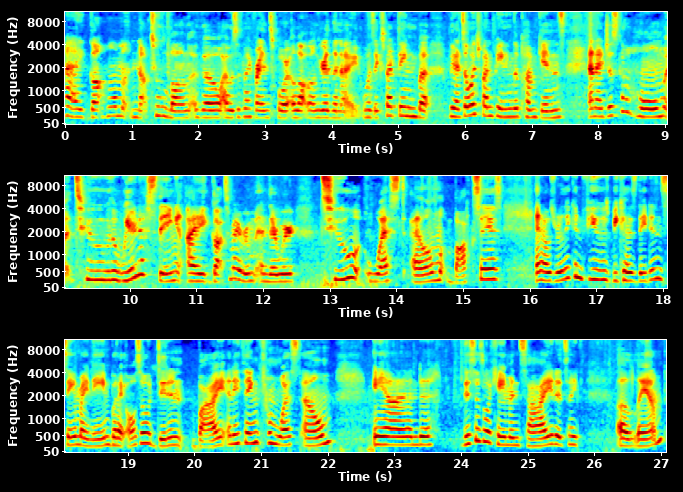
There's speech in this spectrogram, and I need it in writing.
I got home not too long ago. I was with my friends for a lot longer than I was expecting, but we had so much fun painting the pumpkins. And I just got home to the weirdest thing. I got to my room and there were two West Elm boxes. And I was really confused because they didn't say my name, but I also didn't buy anything from West Elm and this is what came inside it's like a lamp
